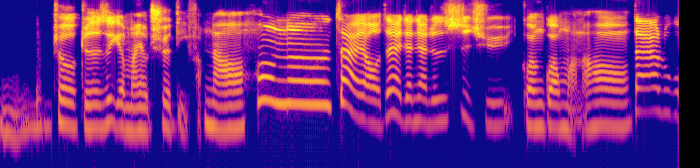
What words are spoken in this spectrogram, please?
嗯，嗯就觉得是一个蛮有趣的地方。然后呢，再来哦，再来讲讲就是市区观光嘛，然后大家如果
